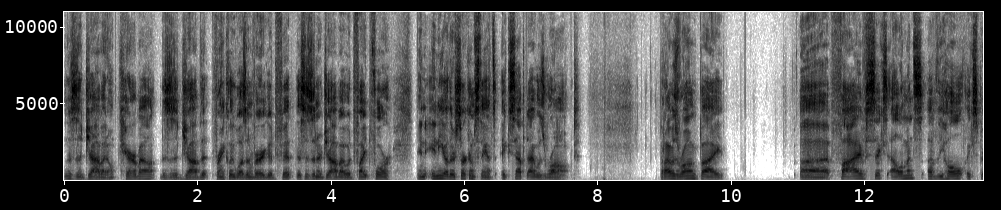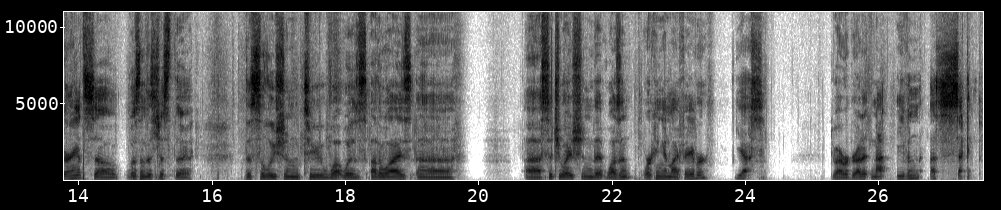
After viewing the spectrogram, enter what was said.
this is a job I don't care about. This is a job that frankly wasn't a very good fit. This isn't a job I would fight for in any other circumstance except I was wronged. But I was wronged by uh, five, six elements of the whole experience. So wasn't this just the the solution to what was otherwise uh, a situation that wasn't working in my favor? Yes. Do I regret it? Not even a second.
